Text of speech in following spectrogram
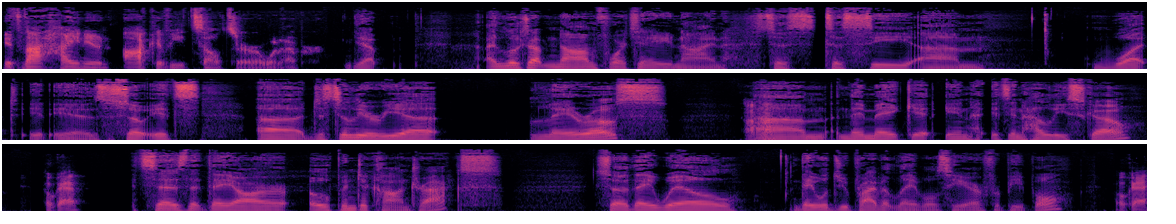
it's not High Noon Akavit seltzer or whatever. Yep. I looked up NOM 1489 to to see um, what it is. So it's uh, Distilleria Leros, uh-huh. um, and they make it in. It's in Jalisco. Okay. It says that they are open to contracts, so they will they will do private labels here for people. Okay.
